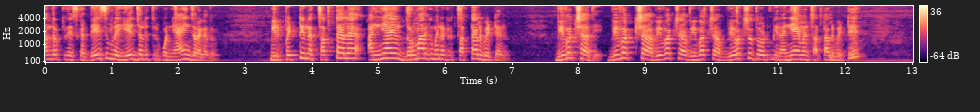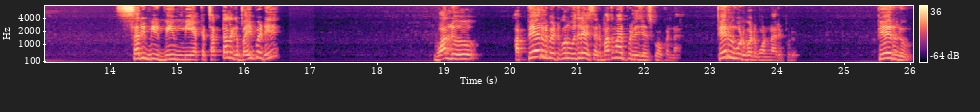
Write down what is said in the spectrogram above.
ఆంధ్రప్రదేశ్ దేశంలో ఏ దళితులకు కూడా న్యాయం జరగదు. మీరు పెట్టిన చట్టాలే అన్యాయం దుర్మార్గమైనటువంటి చట్టాలు పెట్టారు. వివక్ష అది వివక్ష వివక్ష వివక్ష వివక్షతో మీరు అన్యాయమైన చట్టాలు పెట్టి సరే మీ మీ మీ యొక్క చట్టాలకు భయపడి వాళ్ళు ఆ పేర్లు పెట్టుకొని వదిలేశారు. మత మార్పిడులు చేసుకోకుండా. పేర్లు కూడా పట్టుకుంటున్నారు ఇప్పుడు. పేర్లు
